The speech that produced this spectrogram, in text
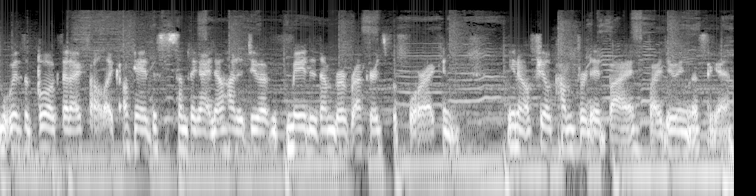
with the book that I felt like okay this is something I know how to do I've made a number of records before I can you know feel comforted by by doing this again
